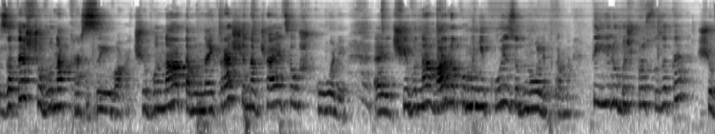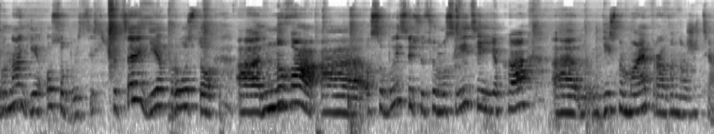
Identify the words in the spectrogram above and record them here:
за те, що вона красива, чи вона там найкраще навчається у школі, е, чи вона гарно комунікує з однолітками. Ти її любиш просто за те, що вона є особистість, що це є просто а, нова а, особистість у цьому світі, яка а, дійсно має право на життя.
